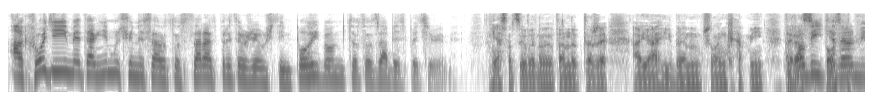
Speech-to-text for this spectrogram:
Ak chodíme, tak nemusíme sa o to starať, pretože už tým pohybom toto zabezpečujeme. Ja som si uvedomil, pán doktor, že aj ja hýbem členkami teraz Robíte pod, veľmi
